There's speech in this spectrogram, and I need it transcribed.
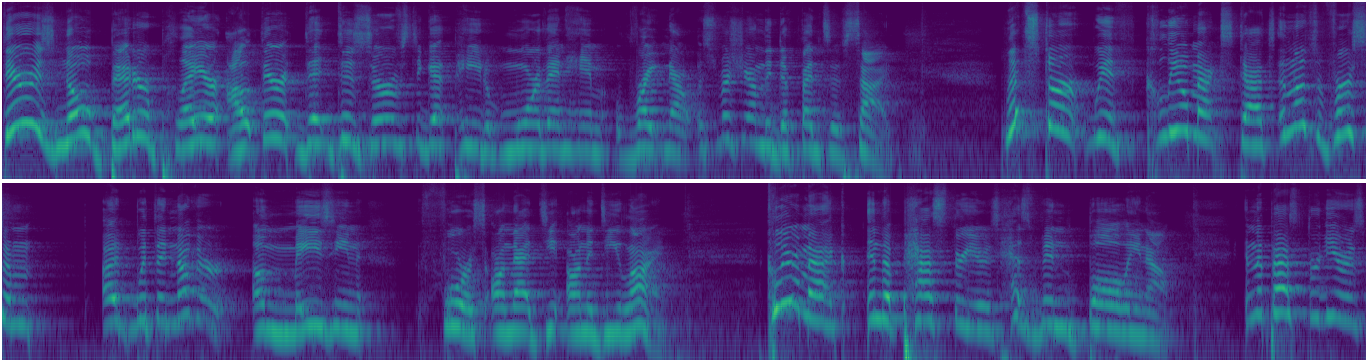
There is no better player out there that deserves to get paid more than him right now, especially on the defensive side. Let's start with Khalil Mack's stats and let's verse him uh, with another amazing force on that D, on a D line. Khalil Mack in the past three years has been balling out. In the past three years,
